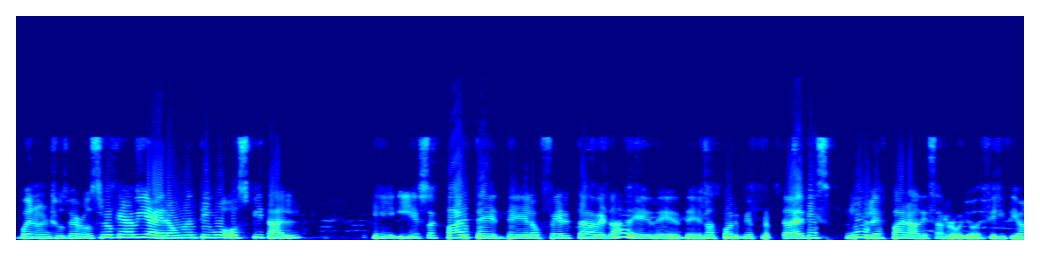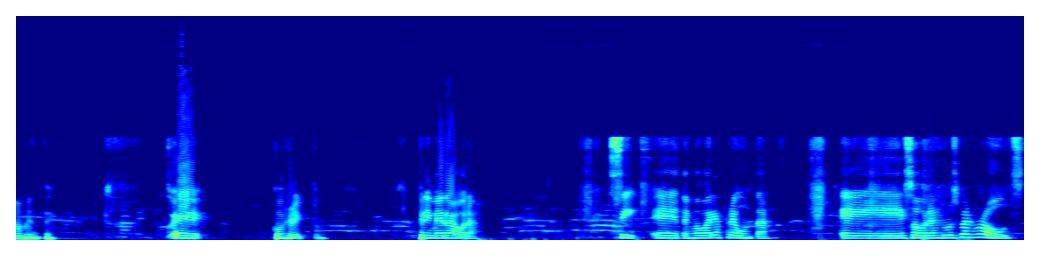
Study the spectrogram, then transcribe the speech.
bueno, en Roosevelt Roads lo que había era un antiguo hospital eh, y eso es parte de la oferta, ¿verdad?, de, de- de las propiedades disponibles para desarrollo, definitivamente. Eh, Correcto. primera hora. Sí, tengo varias preguntas. Sobre Roosevelt Roads,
